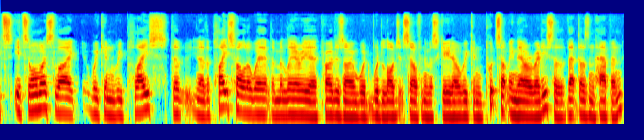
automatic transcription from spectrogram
it's it's almost like we can replace the you know the placeholder where the malaria protozoan would, would lodge itself in the mosquito. We can put something there already so that that doesn't happen,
